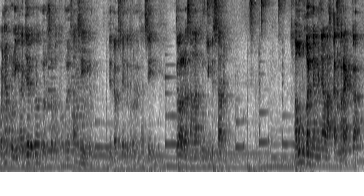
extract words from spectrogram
pokoknya kuliah aja itu nggak usah ikut organisasi, gitu. tidak usah ikut organisasi, itu adalah sangat rugi besar. Aku bukan yang menyalahkan mereka,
